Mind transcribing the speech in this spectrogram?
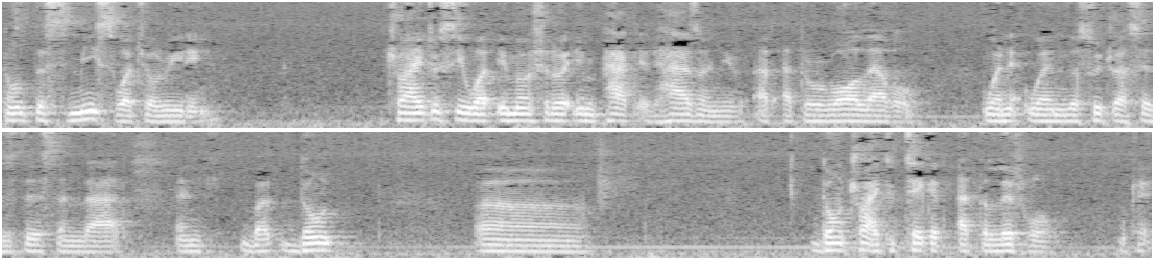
don't dismiss what you're reading try to see what emotional impact it has on you at, at the raw level when when the sutra says this and that and but don't uh, don't try to take it at the literal okay.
